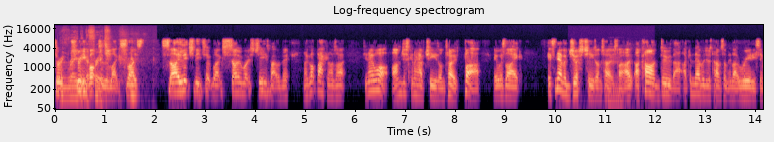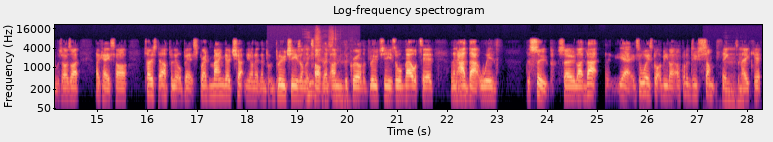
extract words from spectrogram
three three boxes fridge. of like sliced. so I literally took like so much cheese back with me, and I got back and I was like, do you know what? I'm just gonna have cheese on toast. But it was like, it's never just cheese on toast. Mm. Like I, I can't do that. I can never just have something like really simple. So I was like, okay, so I'll toast it up a little bit, spread mango chutney on it, then put blue cheese on the top, then under the grill, and the blue cheese all melted, and then had that with the soup. So like that, yeah, it's always got to be like I've got to do something to Mhm. make it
